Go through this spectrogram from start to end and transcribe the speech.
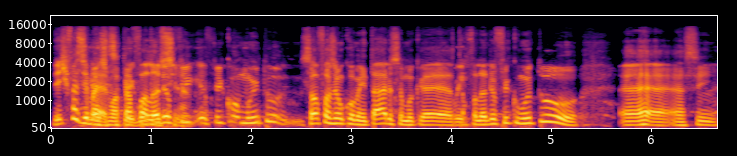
Deixa eu fazer mais é, uma tá pergunta. Falando, eu fico, eu, fico, muito. Só fazer um comentário, Samuca. É, tá falando, eu fico muito. É, assim.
